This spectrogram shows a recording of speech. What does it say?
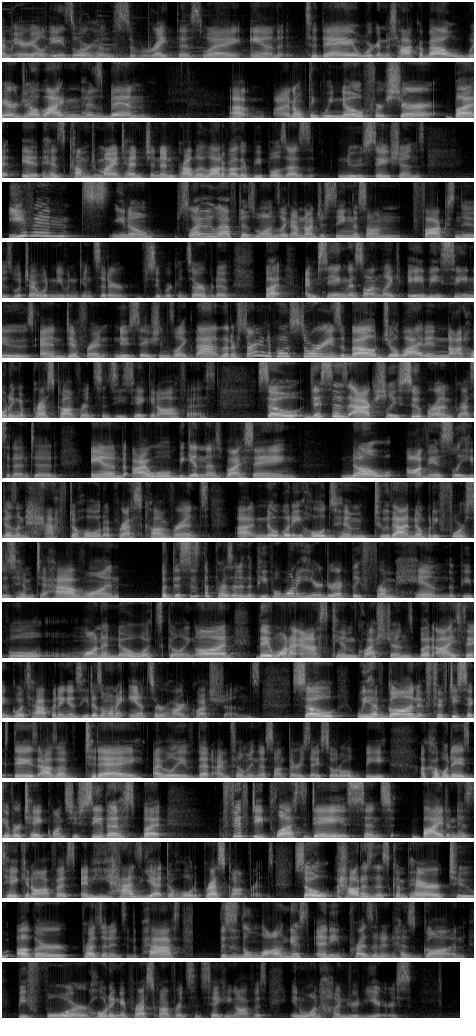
I'm Ariel Azor, host of Right This Way, and today we're going to talk about where Joe Biden has been. Uh, I don't think we know for sure, but it has come to my attention and probably a lot of other people's as news stations even you know slightly leftist ones like i'm not just seeing this on fox news which i wouldn't even consider super conservative but i'm seeing this on like abc news and different news stations like that that are starting to post stories about joe biden not holding a press conference since he's taken office so this is actually super unprecedented and i will begin this by saying no, obviously he doesn't have to hold a press conference. Uh, nobody holds him to that. Nobody forces him to have one. But this is the president. The people want to hear directly from him. The people want to know what's going on. They want to ask him questions, but I think what's happening is he doesn't want to answer hard questions. So we have gone 56 days as of today. I believe that I'm filming this on Thursday, so it'll be a couple days, give or take, once you see this. But 50 plus days since Biden has taken office and he has yet to hold a press conference. So, how does this compare to other presidents in the past? This is the longest any president has gone before holding a press conference since taking office in 100 years.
